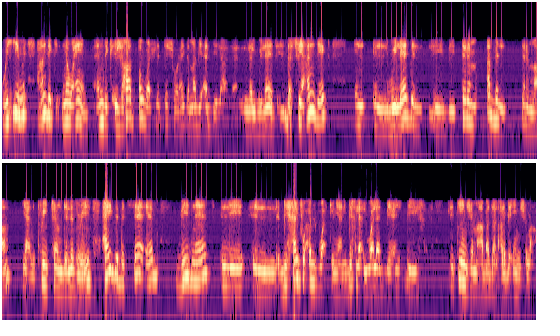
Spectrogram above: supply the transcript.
وهي عندك نوعين. عندك إجهاض أول ثلاث أشهر هيدا ما بيؤدي للولاده بس في عندك ال- الولاده اللي بتتم قبل term ها يعني preterm delivery هيدي بتساعد بالناس اللي, اللي بيخلفوا قبل بوقتهم. يعني بيخلق الولد ب 30 جمعه بدل 40 جمعه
